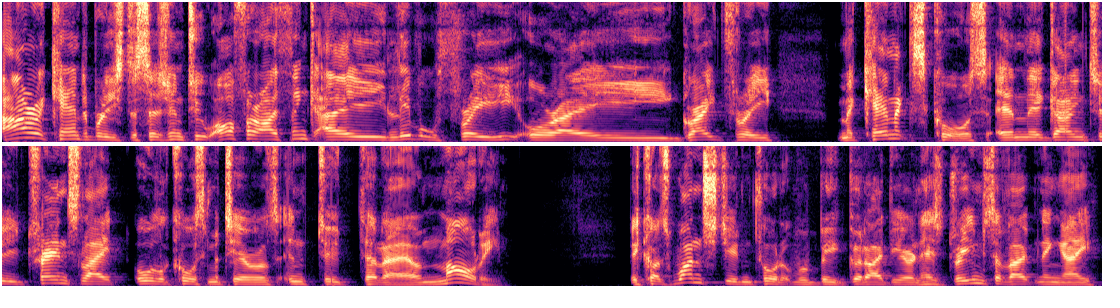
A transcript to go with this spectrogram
ARA Canterbury's decision to offer, I think, a level three or a grade three mechanics course, and they're going to translate all the course materials into Te Reo Māori because one student thought it would be a good idea and has dreams of opening a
